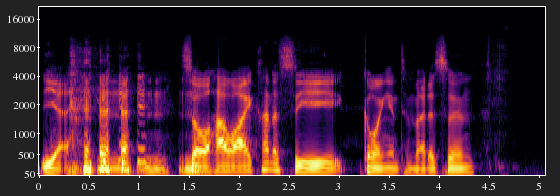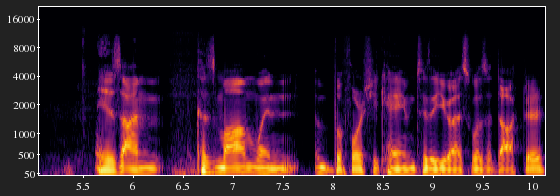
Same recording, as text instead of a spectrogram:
Yeah. Mm-hmm. so how I kind of see going into medicine is I'm because mom when before she came to the U.S. was a doctor,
